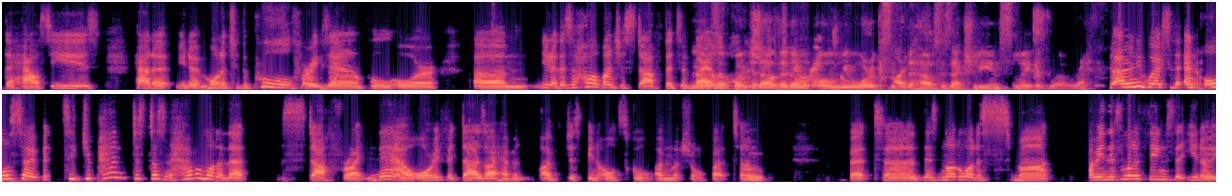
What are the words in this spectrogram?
the house is how to you know monitor the pool for example or um, you know there's a whole bunch of stuff that's available. We also pointed out that it only works if the house is actually insulated well, right? It only works, and also, but see, Japan just doesn't have a lot of that stuff right now, or if it does, I haven't. I've just been old school. I'm not sure, but um, oh. but uh, there's not a lot of smart. I mean, there's a lot of things that you know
